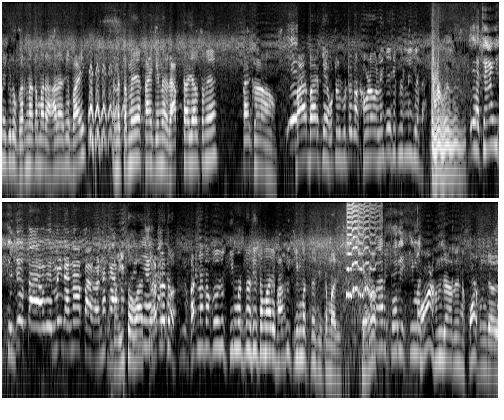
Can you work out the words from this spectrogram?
મેં કીધું ઘરના તમારા હારા છે ભાઈ. અને તમે કાંઈક એને રાખતા જાઓ તમે. કાંઈક બાર બાર ક્યાંય હોટલ બોટલમાં ખવડાવવા લઈ જાય છે કે નથી લઈ જતા? એ તું વાત છે. એટલે તો એટલે તો કહું છું કિંમત નથી તમારી ભાભી કિંમત નથી તમારી. કોણ સમજાવે ને કોણ સમજાવે?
